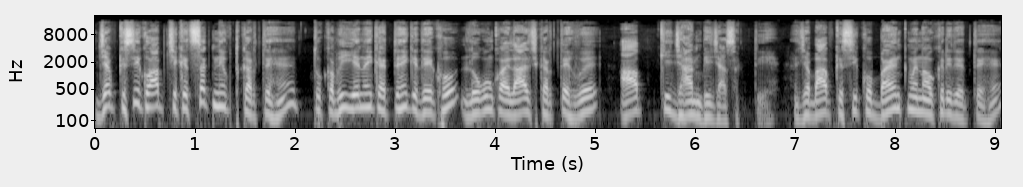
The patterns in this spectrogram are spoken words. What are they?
जब किसी को आप चिकित्सक नियुक्त करते हैं तो कभी ये नहीं कहते हैं कि देखो, लोगों का इलाज करते हुए आपकी जान भी जा सकती है। जब आप किसी को बैंक में नौकरी देते हैं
